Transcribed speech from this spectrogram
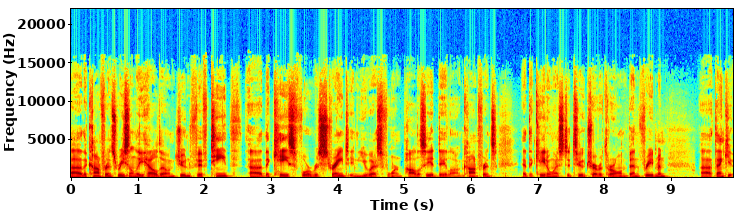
uh, the conference recently held on June 15th, uh, The Case for Restraint in U.S. Foreign Policy, a day long conference at the Cato Institute. Trevor Thrall and Ben Friedman, uh, thank you.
